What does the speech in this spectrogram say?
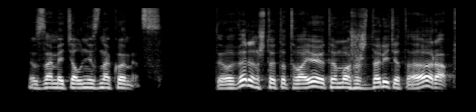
— заметил незнакомец. «Ты уверен, что это твоё и ты можешь дарить это, араб?»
